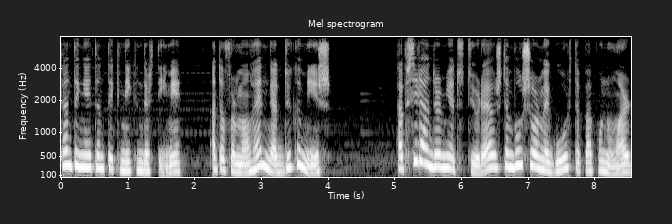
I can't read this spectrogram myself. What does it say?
kanë të njëjtën teknikë ndërtimi, ato formohen nga dy këmisha. Hapësira ndërmjet tyre është e mbushur me gurë të papunuar.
